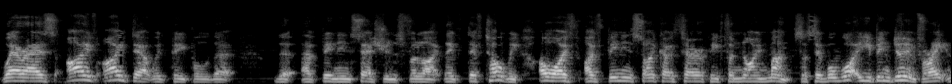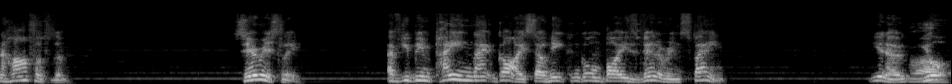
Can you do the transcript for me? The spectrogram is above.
Whereas I've, I've dealt with people that that have been in sessions for like they've they've told me oh i've i've been in psychotherapy for nine months. I said well what have you been doing for eight and a half of them? Seriously. Have you been paying that guy so he can go and buy his villa in spain? You know you're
